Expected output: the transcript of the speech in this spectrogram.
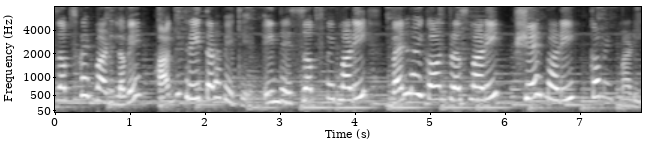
ಸಬ್ಸ್ಕ್ರೈಬ್ ಮಾಡಿಲ್ಲವೇ? ಹಾಗಿದ್ರೆ ತಡಬೇಕೆ. ಹಿಂದೆ ಸಬ್ಸ್ಕ್ರೈಬ್ ಮಾಡಿ ಬೆಲ್ ಐಕಾನ್ ಪ್ರೆಸ್ ಮಾಡಿ ಶೇರ್ ಮಾಡಿ ಕಮೆಂಟ್ ಮಾಡಿ.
